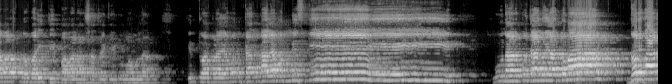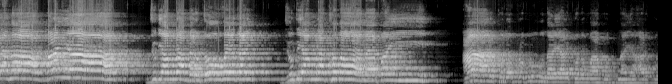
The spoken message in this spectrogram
আবার অন্য বাড়িতে পাওয়ার আশা থাকে ঘুমাওলা কিন্তু আমরা এমন কাঙ্গাল, এমন মিসকি গুনার পূজা লইয়া তোমার দরবারে হাত বাড়াইয়া যদি আমরা ব্যর্থ হয়ে যাই, যদি আমরা ক্ষমা না পাই নাই, আর কোন মাহবুদ নাই, আর কোন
